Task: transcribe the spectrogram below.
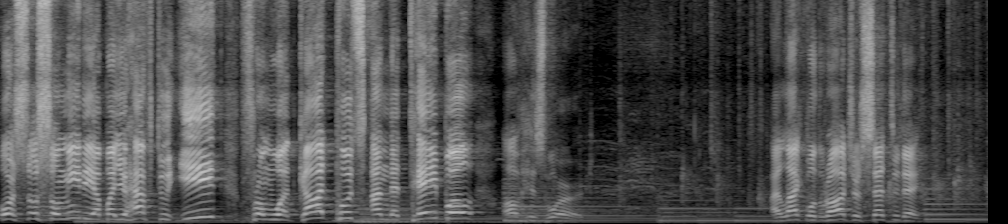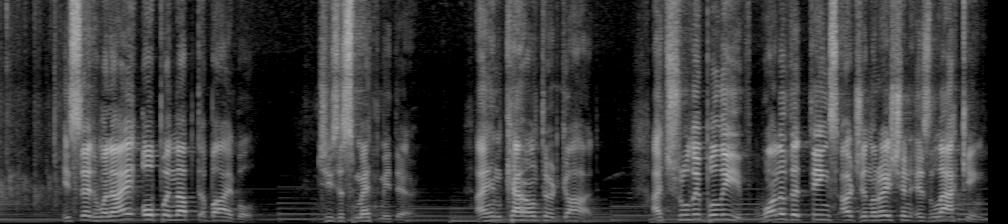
or social media but you have to eat from what God puts on the table of His Word. I like what Roger said today. He said when I opened up the Bible Jesus met me there. I encountered God. I truly believe one of the things our generation is lacking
